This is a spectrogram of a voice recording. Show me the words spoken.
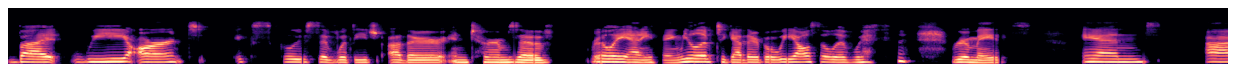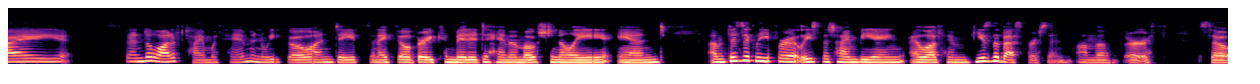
but we aren't exclusive with each other in terms of really anything. We live together, but we also live with roommates. And I spend a lot of time with him and we go on dates and I feel very committed to him emotionally and um, physically for at least the time being. I love him. He's the best person on the earth. So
